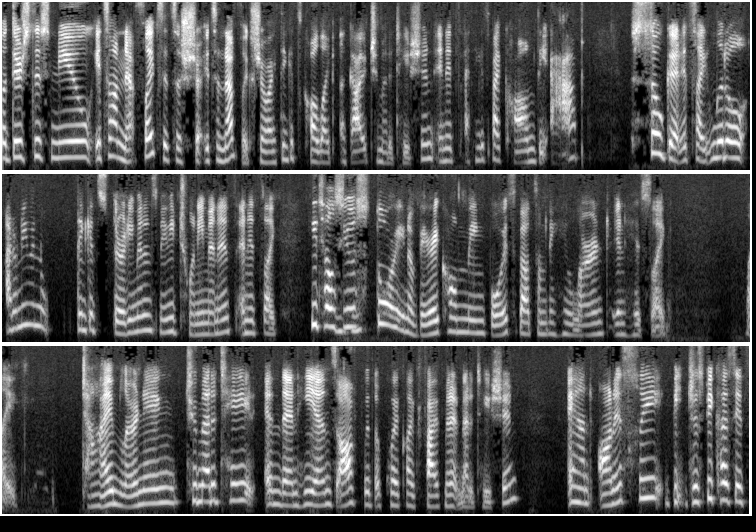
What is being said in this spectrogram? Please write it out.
But there's this new it's on Netflix. It's a show it's a Netflix show. I think it's called like A Guide to Meditation and it's I think it's by Calm the app. So good. It's like little I don't even think it's 30 minutes, maybe 20 minutes and it's like he tells mm-hmm. you a mm-hmm. story in a very calming voice about something he learned in his like like time learning to meditate and then he ends off with a quick like 5 minute meditation and honestly be, just because it's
